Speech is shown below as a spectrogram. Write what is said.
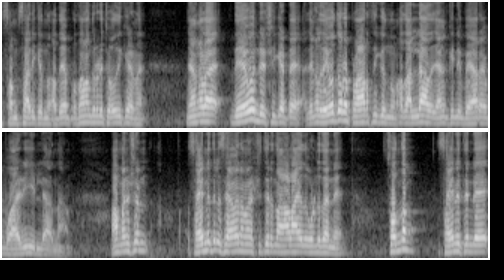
സംസാരിക്കുന്നത്. അദ്ദേഹം പ്രധാനമന്ത്രിയോട് ചോദിക്കുകയാണ് ഞങ്ങളെ ദൈവം രക്ഷിക്കട്ടെ. ഞങ്ങൾ ദൈവത്തോടെ പ്രാർത്ഥിക്കുന്നു. അതല്ലാതെ ഞങ്ങൾക്ക് ഇനി വേറെ വഴിയില്ല എന്നാണ്. ആ മനുഷ്യൻ സൈന്യത്തിൽ സേവനമനുഷ്ഠിച്ചിരുന്ന ആളായതുകൊണ്ട് തന്നെ സ്വന്തം സൈന്യത്തിന്റെ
